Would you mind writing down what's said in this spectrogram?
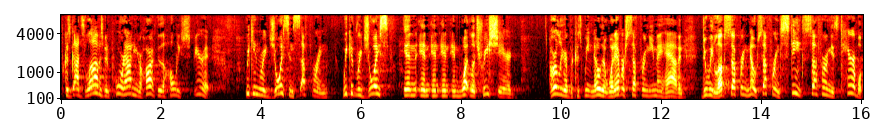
because God's love has been poured out in your heart through the Holy Spirit. We can rejoice in suffering. We could rejoice in, in, in, in, in what Latrice shared earlier because we know that whatever suffering you may have, and Do we love suffering? No, suffering stinks. Suffering is terrible.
